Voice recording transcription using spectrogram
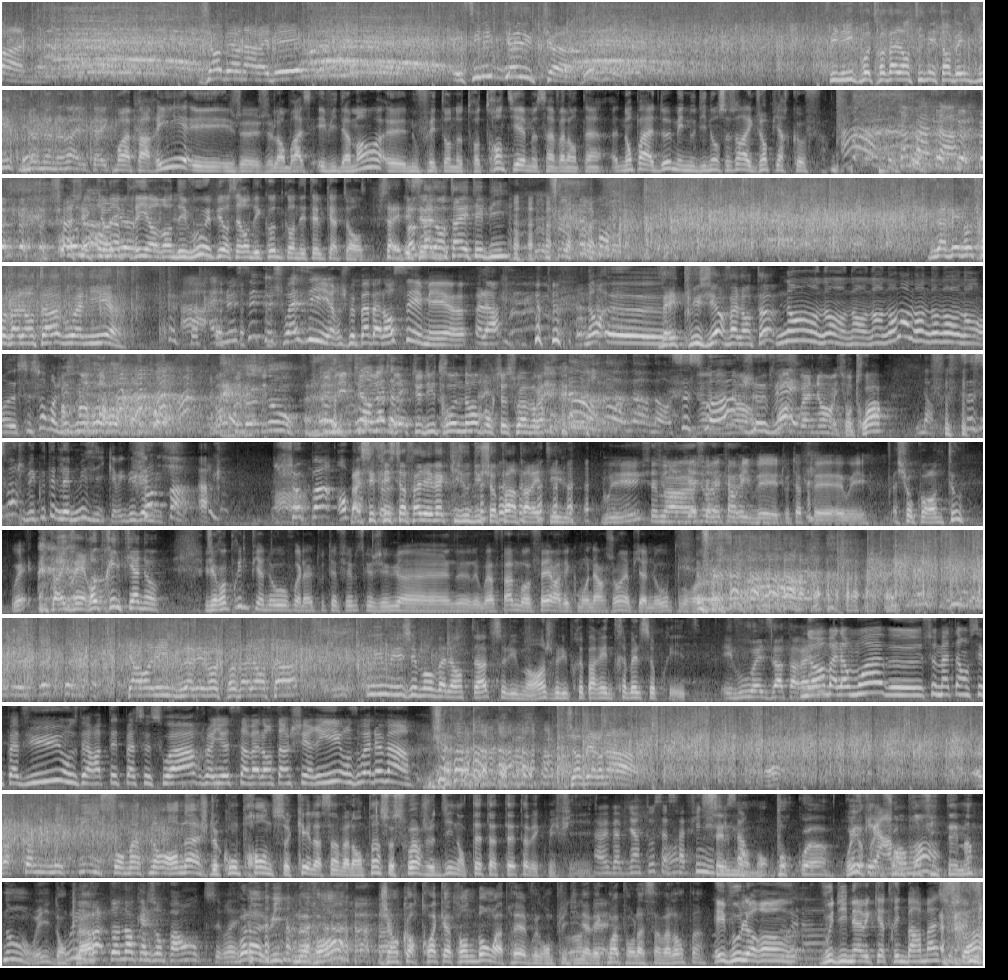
Lemoine, Jean-Bernard Hébé et Philippe Gueluc. Philippe, votre Valentine est en Belgique? Non, non, non, non, elle est avec moi à Paris et je, je l'embrasse évidemment. Euh, nous fêtons notre 30e Saint-Valentin, non pas à deux, mais nous dînons ce soir avec Jean-Pierre Coff. C'est sympa ça. Ça, on, a, on a curieux. pris un rendez-vous et puis on s'est rendu compte qu'on était le 14. Je savais Et pas que Valentin était bi. Vous avez votre Valentin, vous, Annie? Ah, elle ne sait que choisir. Je veux pas balancer, mais euh, voilà. Non, euh... Vous avez plusieurs Valentins? Non, non, non, non, non, non, non, non, non. euh, ce soir, moi, je vais. Tu dis, tu Non, dis mais trop, tu dis trop non pour que ce soit vrai. Non, non, non. Ce soir, Non, je vais. Trois fois non, ils sont trois. Non. Ce soir, je vais écouter de la musique avec des amis. Ah. Chopin en bah, C'est personne. Christophe Alévèque qui joue du Chopin, paraît-il. Oui, m'a- piano ça m'est arrivé, tout à fait, oui. Je suis au courant de tout. Oui. Il paraît que vous avez repris le piano. J'ai repris le piano, voilà, tout à fait, parce que j'ai eu un. Ma femme m'a offert avec mon argent un piano pour. euh, Caroline, vous avez votre Valentin? Oui, oui, j'ai mon Valentin, absolument. Je vais lui préparer une très belle surprise. Et vous, Elsa, pareil Non, bah alors moi, euh, ce matin, on s'est pas vu. On se verra peut-être pas ce soir. Joyeuse Saint-Valentin, chérie. On se voit demain. Jean-Bernard. Alors, comme mes filles sont maintenant en âge de comprendre ce qu'est la Saint-Valentin, ce soir, je dîne en tête à tête avec mes filles. Ah oui, bah bientôt, ça sera fini C'est le ça. moment. Pourquoi? Oui, Parce enfin, il faut en moment. profiter maintenant, oui. Donc Oui, là, pendant qu'elles n'ont pas honte, c'est vrai. voilà, 8-9 ans. J'ai encore 3-4 ans de bon. Après, elles voudront plus dîner avec moi pour la Saint-Valentin. Et vous, Laurent, vous dînez avec Catherine Barma ce soir?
